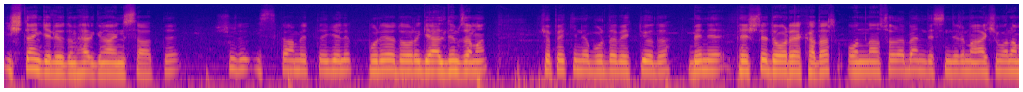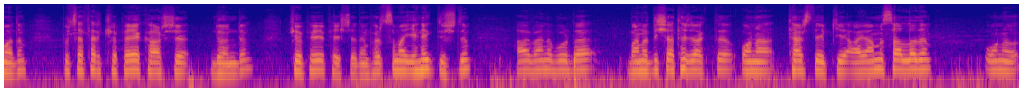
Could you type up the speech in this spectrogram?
İşten geliyordum her gün aynı saatte. Şu istikamette gelip buraya doğru geldiğim zaman köpek yine burada bekliyordu. Beni peşledi oraya kadar. Ondan sonra ben de sinirime hakim olamadım. Bu sefer köpeğe karşı döndüm. Köpeği peşledim. Hırsıma yenik düştüm. Hayvanı burada bana diş atacaktı. Ona ters tepki ayağımı salladım. Onu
